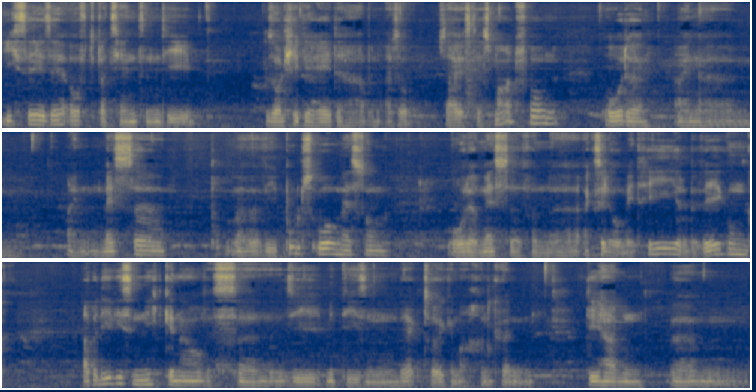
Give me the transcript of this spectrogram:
Ich sehe sehr oft Patienten, die solche Geräte haben, also sei es der Smartphone oder eine, ein Messer äh, wie Pulsuhrmessung oder Messer von äh, Accelerometrie oder Bewegung, aber die wissen nicht genau, was äh, sie mit diesen Werkzeugen machen können. Die haben ähm,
